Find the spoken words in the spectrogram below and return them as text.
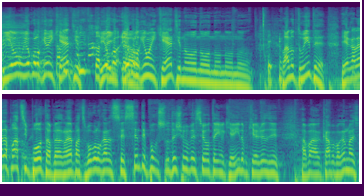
E eu, eu coloquei uma enquete. invicto e eu, eu então. coloquei uma enquete no, no- no- no- no- lá no Twitter. E a galera participou, tá? A galera participou, colocaram 60 e poucos. Deixa eu ver se eu tenho aqui ainda, porque às vezes aba- acaba pagando, mas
